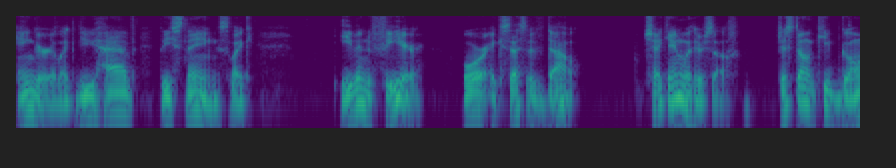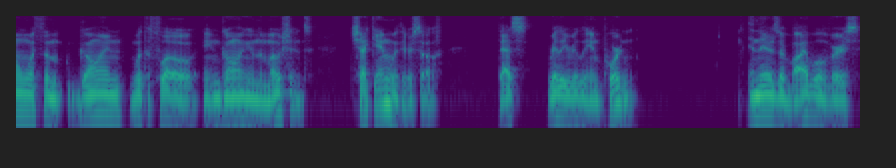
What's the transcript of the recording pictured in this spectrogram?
anger? Like, do you have these things like even fear or excessive doubt? Check in with yourself. Just don't keep going with the going with the flow and going in the motions. Check in with yourself. That's really, really important. And there's a Bible verse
